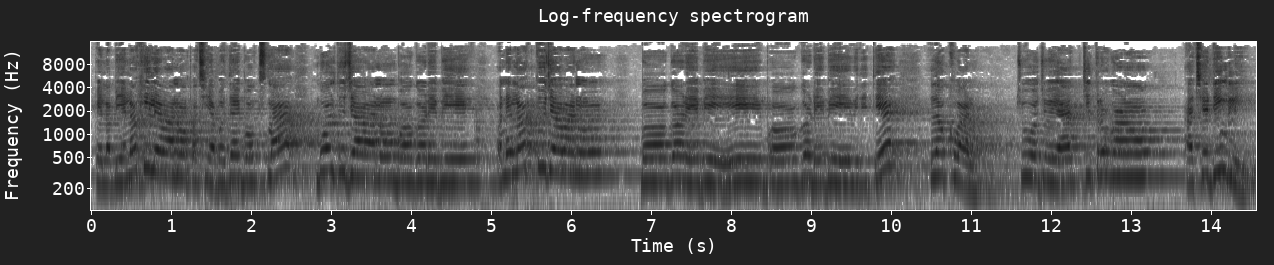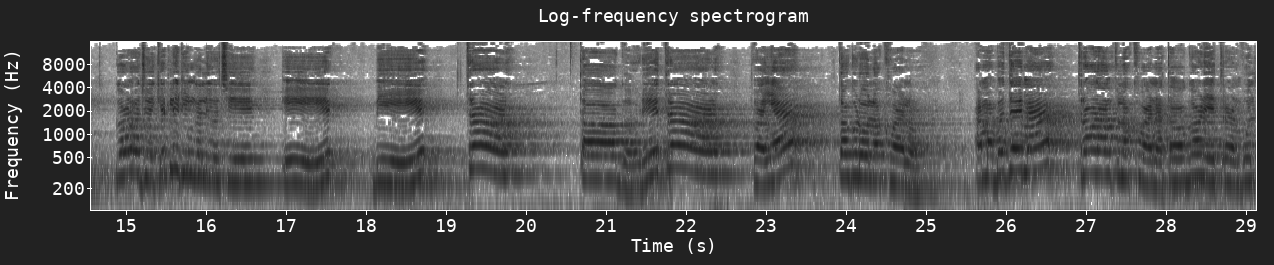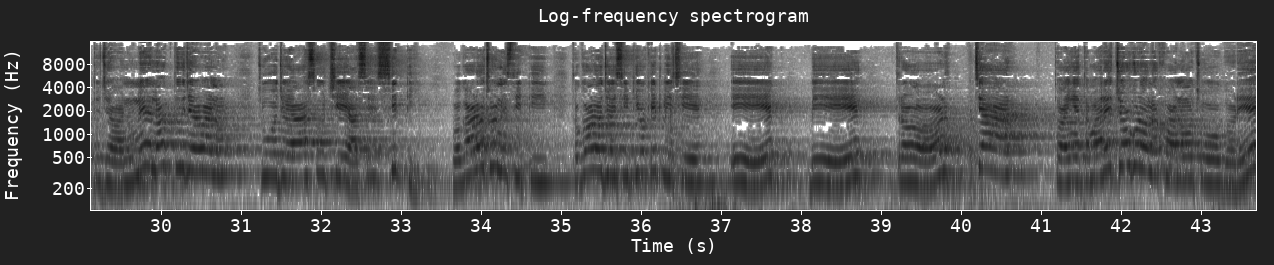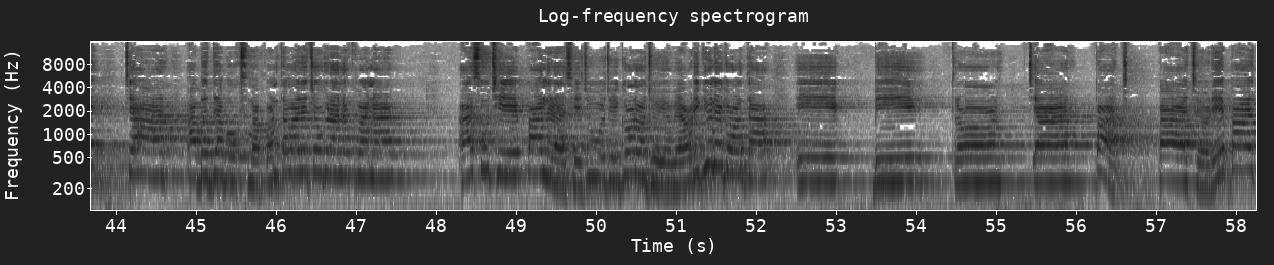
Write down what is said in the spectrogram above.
પેલા બે લખી લેવાનો, પછી આ બધા બોક્સમાં બોલતું જવાનું બ ગળે બે અને લખતું જવાનું બગડે બે બગડે બે એવી રીતે લખવાનું. જુઓ જોઈએ આ ચિત્રો ગણો. આ છે ઢીંગલી. ગણો જોઈએ કેટલી ઢીંગલીઓ છે? એક, બે, ત્રણ. તગડે ત્રણ. તો અહીંયા તગડો લખવાનો. આમાં બધામાં ત્રણ અંક લખવાના. તગડે ત્રણ. બોલતું જવાનું ને લખતું જવાનું. જુઓ જોઈએ આ શું છે? આ છે સિટી વગાડો છો ને સિટી તો ગણો જોઈએ સીટીઓ કેટલી છે? એક, બે ત્રણ, ચાર. તો અહીંયા તમારે ચોગડો લખવાનો ચોગડે ચાર. આ બધા બોક્સમાં પણ તમારે ચોગડા લખવાના. આ શું છે? પાંદડા છે. જુઓ જોઈએ ગણો જોઈએ હવે આવડી ગયું ને ગણતા? એક, બે, ત્રણ, ચાર, પાંચ. અડે પાંચ.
